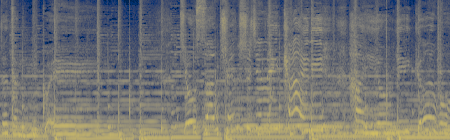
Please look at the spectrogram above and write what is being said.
的等你归，就算全世界离开你，还有一个我。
